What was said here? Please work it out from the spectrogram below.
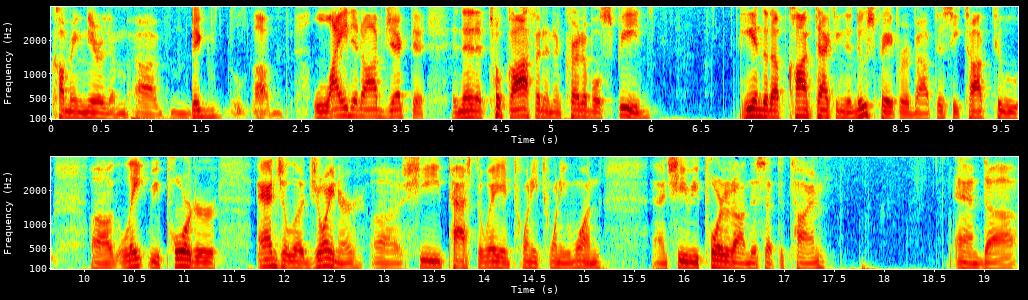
coming near them, uh, big uh, lighted object, and then it took off at an incredible speed. He ended up contacting the newspaper about this. He talked to uh, late reporter Angela Joiner. Uh, she passed away in 2021, and she reported on this at the time. And uh,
